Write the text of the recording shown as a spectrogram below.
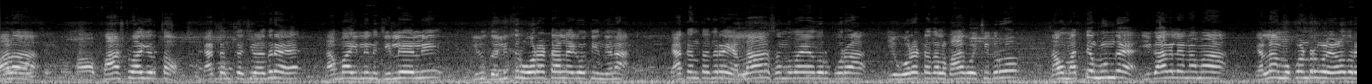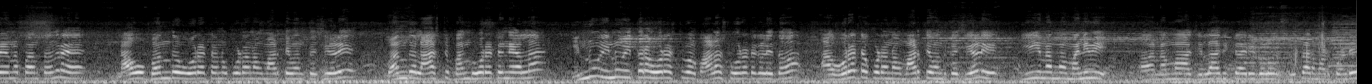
ಭಾಳ ಫಾಸ್ಟ್ವಾಗಿರ್ತಾವೆ ಯಾಕಂತ ಹೇಳಿದ್ರೆ ನಮ್ಮ ಇಲ್ಲಿನ ಜಿಲ್ಲೆಯಲ್ಲಿ ಇದು ದಲಿತರ ಹೋರಾಟ ಅಲ್ಲ ಇವತ್ತಿನ ದಿನ. ಯಾಕಂತಂದ್ರೆ ಎಲ್ಲ ಸಮುದಾಯದವರು ಕೂಡ ಈ ಹೋರಾಟದಲ್ಲಿ ಭಾಗವಹಿಸಿದ್ರು. ನಾವು ಮತ್ತೆ ಮುಂದೆ ಈಗಾಗಲೇ ನಮ್ಮ ಎಲ್ಲ ಮುಖಂಡರುಗಳು ಹೇಳಿದ್ರು ಏನಪ್ಪ ಅಂತಂದ್ರೆ ನಾವು ಬಂದು ಹೋರಾಟನೂ ಕೂಡ ನಾವು ಮಾಡ್ತೇವೆ ಅಂತ ಹೇಳಿ ಬಂದು ಲಾಸ್ಟ್ ಬಂದ್ ಹೋರಾಟನೇ ಅಲ್ಲ ಇನ್ನೂ ಇನ್ನೂ ಈ ಥರ ಹೋರಾಟ ಭಾಳಷ್ಟು ಹೋರಾಟಗಳಿದ್ದಾವೆ. ಆ ಹೋರಾಟ ಕೂಡ ನಾವು ಮಾಡ್ತೇವೆ ಅಂತ ಹೇಳಿ ಈ ನಮ್ಮ ಮನವಿ ನಮ್ಮ ಜಿಲ್ಲಾಧಿಕಾರಿಗಳು ಸ್ವೀಕಾರ ಮಾಡ್ಕೊಂಡು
